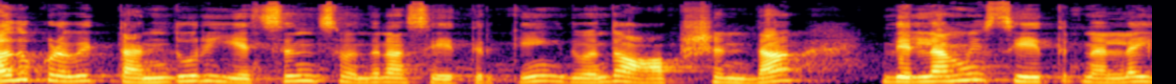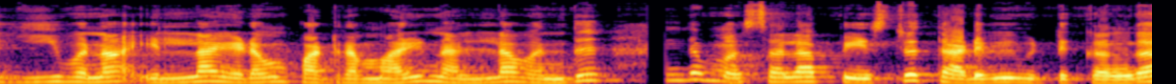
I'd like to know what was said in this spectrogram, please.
அது கூடவே தந்தூரி எசன்ஸ் வந்து நான் சேர்த்துருக்கேன். இது வந்து ஆப்ஷன் தான். இது எல்லாமே சேர்த்துட்டு நல்லா ஈவனாக எல்லா இடமும் படுற மாதிரி நல்லா வந்து இந்த மசாலா பேஸ்ட்டை தடவி விட்டுக்கோங்க.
